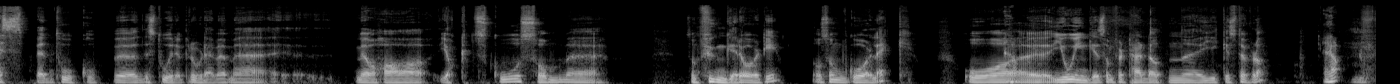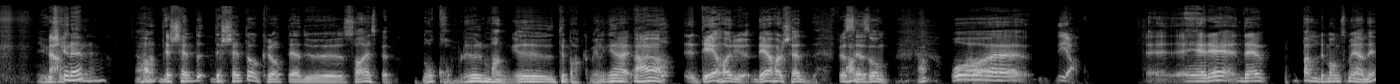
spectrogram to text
Espen tok opp uh, det store problemet med, med å ha jaktsko som, uh, som, fungerer over tid, og som går lekk? Og ja. Jo Inge som fortalte at han gikk i støvler? Ja, jeg husker ja. det. Ja. Det, skjedde, det skjedde akkurat det du sa, Espen. Nå kommer det mange tilbakemeldinger her. Ja, ja. Det, har, det, har, skjedd, for å ja. si det sånn. Og eh, ja er, Det er veldig mange som er enig,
